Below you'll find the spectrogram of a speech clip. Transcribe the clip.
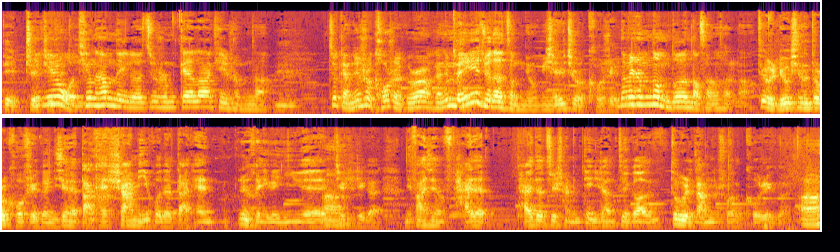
对，这因因为我，听他们那个就是什么 Get Lucky 什么的，嗯，就感觉是口水歌，感觉没觉得怎么牛逼。其实就是口水歌。那为什么那么多脑残粉呢？就是流行的都是口水歌，你现在打开沙米或者打开任何一个音乐，啊就是这个，你发现排的排的最上面、点击量最高的都是咱们说的口水歌。啊，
